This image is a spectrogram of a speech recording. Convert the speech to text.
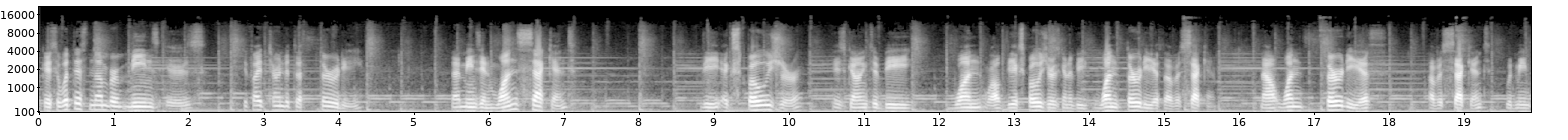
Okay, so what this number means is if I turned it to 30, that means in one second, the exposure is going to be one, well, the exposure is going to be 1 30th of a second. Now, 1 30th of a second would mean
